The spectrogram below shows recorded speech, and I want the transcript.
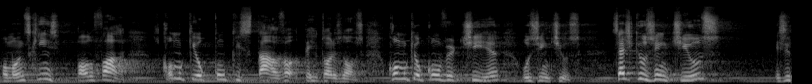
Romanos 15, Paulo fala: como que eu conquistava territórios novos? Como que eu convertia os gentios? Você acha que os gentios, esse,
